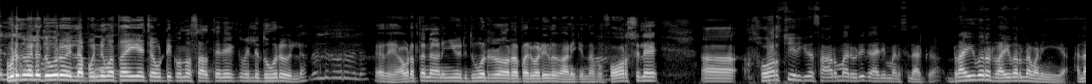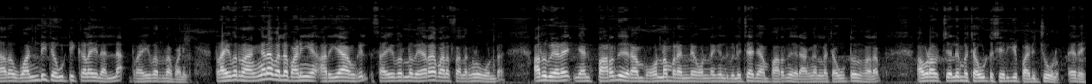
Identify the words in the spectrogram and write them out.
ഇവിടുന്ന് വലിയ ദൂരമില്ല. പൊന്നുമത്തായിയെ ചവിട്ടിക്കൊന്ന സ്ഥലത്തിലേക്ക് വലിയ ദൂരമില്ല. വലിയ ദൂരമില്ല അതെ അവിടെ തന്നെയാണ് ഈ ഒരു ഇതുപോലുള്ള ഓരോ പരിപാടികൾ കാണിക്കുന്നത്. അപ്പോൾ ഫോറസ്റ്റിലെ ഫോറസ്റ്റിൽ ഇരിക്കുന്ന സാർമാർ ഒരു കാര്യം മനസ്സിലാക്കുക. ഡ്രൈവർ ഡ്രൈവറിന്റെ പണി ചെയ്യുക. അല്ലാതെ വണ്ടി ചവിട്ടിക്കളയിലല്ല ഡ്രൈവറിന്റെ പണി. ഡ്രൈവറിന് അങ്ങനെ വല്ല പണി അറിയാമെങ്കിൽ സൈബറിന് വേറെ പല സ്ഥലങ്ങളും ഉണ്ട് അത് വേണേൽ ഞാൻ പറഞ്ഞു തരാം. ഫോൺ നമ്പർ എന്റെ ഉണ്ടെങ്കിൽ വിളിച്ചാൽ ഞാൻ പറഞ്ഞു തരാം. അങ്ങനെയുള്ള ചവിട്ടുന്ന സ്ഥലം. അവിടെ ചെല്ലുമ്പോൾ ചവിട്ട് ശരിക്കും പഠിച്ചോളും. അതെ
